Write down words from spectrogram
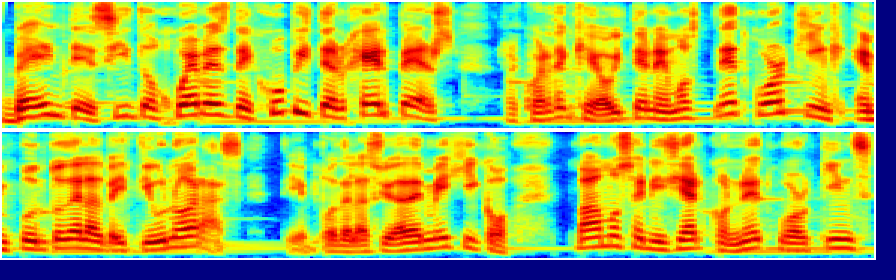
Bendecido jueves de Júpiter Helpers. Recuerden que hoy tenemos networking en punto de las 21 horas, tiempo de la Ciudad de México. Vamos a iniciar con networkings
